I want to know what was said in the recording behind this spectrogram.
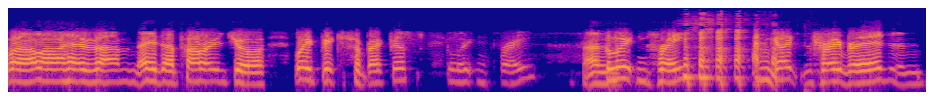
well, I have um, either porridge or Weet-Bix for breakfast Gluten free. Gluten free. and gluten-free bread and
